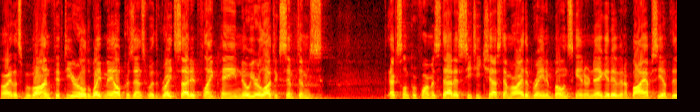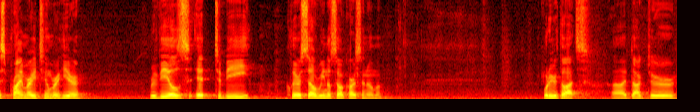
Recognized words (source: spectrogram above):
All right, let's move on. 50-year-old white male presents with right-sided flank pain, no urologic symptoms, excellent performance status, CT chest, MRI of the brain, and bone scan are negative, and a biopsy of this primary tumor here reveals it to be clear cell renal cell carcinoma. What are your thoughts? Uh, Dr.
